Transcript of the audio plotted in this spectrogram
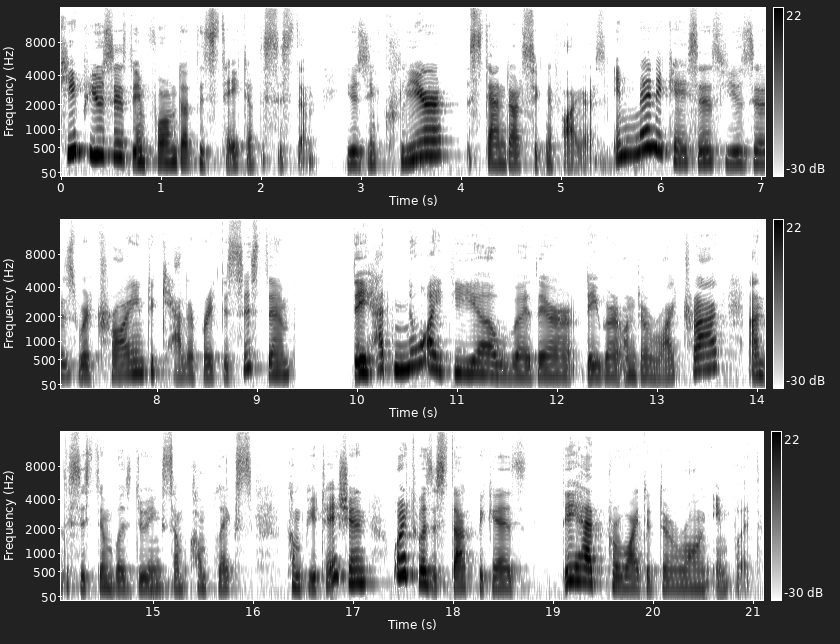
Keep users informed of the state of the system using clear standard signifiers. In many cases, users were trying to calibrate the system. They had no idea whether they were on the right track and the system was doing some complex computation or it was stuck because they had provided the wrong input.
